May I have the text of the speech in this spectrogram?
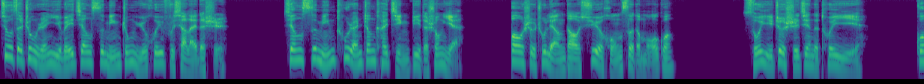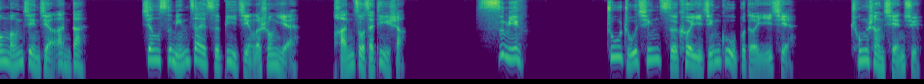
就在众人以为江思明终于恢复下来的时，江思明突然张开紧闭的双眼，爆射出两道血红色的魔光。所以这时间的推移，光芒渐渐暗淡。江思明再次闭紧了双眼，盘坐在地上。思明，朱竹清此刻已经顾不得一切，冲上前去，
